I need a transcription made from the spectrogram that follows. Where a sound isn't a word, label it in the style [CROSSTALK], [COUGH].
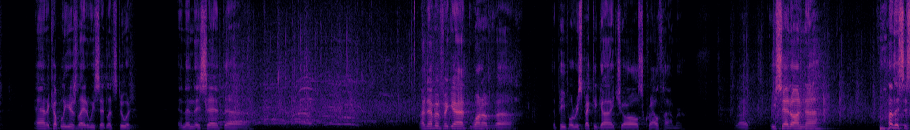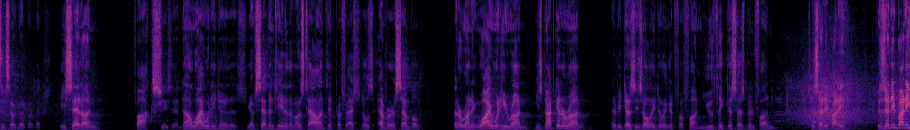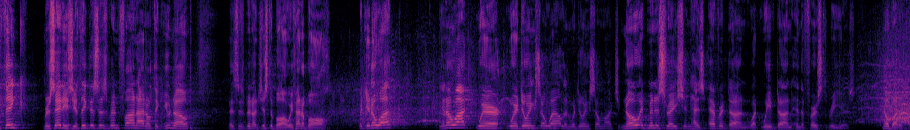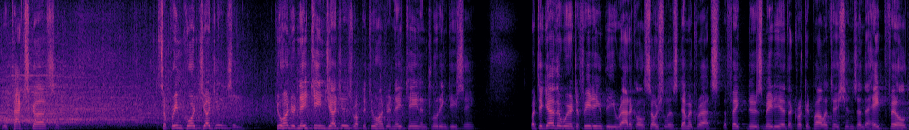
And a couple of years later, we said, let's do it. And then they said, uh, I never forget one of uh, the people, respected guy, Charles Krauthammer, right? He said on, uh, [LAUGHS] well, this isn't so good, but, but he said on Fox, he said, no, why would he do this? You have 17 of the most talented professionals ever assembled that are running. Why would he run? He's not going to run. And if he does, he's only doing it for fun. You think this has been fun? Does anybody, does anybody think, Mercedes, you think this has been fun? I don't think you know. This has been a, just a ball. We've had a ball. But you know what? You know what? We're, we're doing so well and we're doing so much. No administration has ever done what we've done in the first three years. Nobody. With tax cuts and Supreme Court judges and 218 judges. We're up to 218, including D.C. But together we're defeating the radical socialist Democrats, the fake news media, the crooked politicians, and the hate-filled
